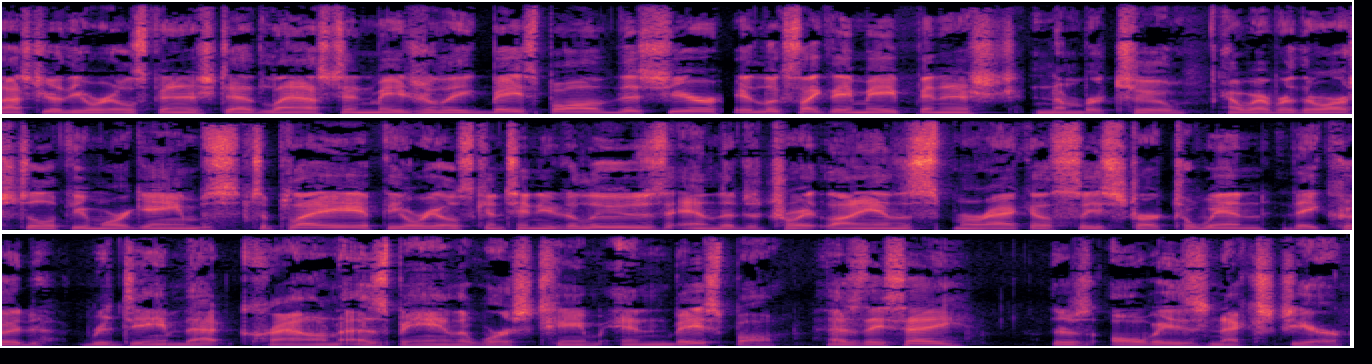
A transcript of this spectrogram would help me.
Last year, the Orioles finished dead last in Major League Baseball. This year, it looks like they may finish number two. However, there are still a few more games to play. If the Orioles continue to lose and the Detroit Lions miraculously start to win, they could redeem that crown as being the worst team in baseball. As they say, there's always next year.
